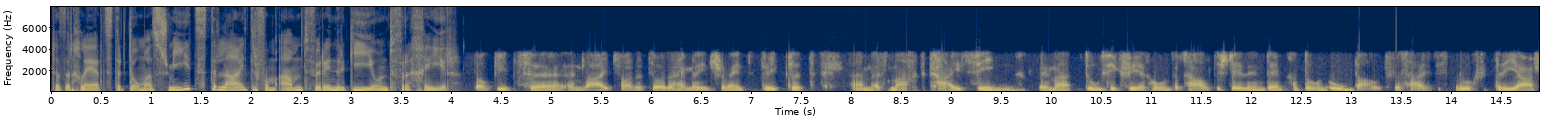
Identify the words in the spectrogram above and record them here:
Das erklärt der Thomas Schmid, der Leiter vom Amt für Energie und Verkehr. Da gibt es äh, einen Leitfaden dazu, da haben wir Instrumente entwickelt. Ähm, es macht keinen Sinn, wenn man 1400 Haltestellen in dem Kanton umbaut. Das heißt, es braucht eine Triage,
